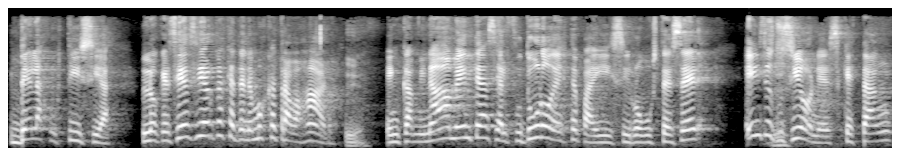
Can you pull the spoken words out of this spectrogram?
de la justicia. Lo que sí es cierto es que tenemos que trabajar encaminadamente hacia el futuro de este país y robustecer instituciones que están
